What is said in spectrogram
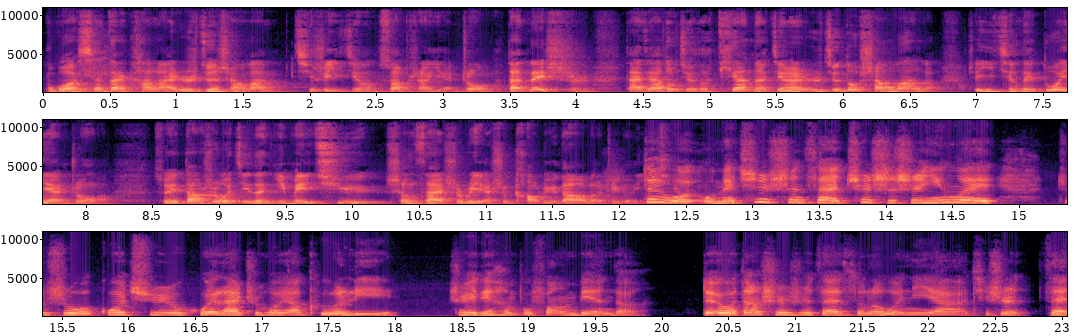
不过现在看来，日均上万其实已经算不上严重了。但那时大家都觉得，天哪，竟然日均都上万了，这疫情得多严重啊！所以当时我记得你没去圣赛，是不是也是考虑到了这个？对我，我没去圣赛，确实是因为就是我过去回来之后要隔离，这一点很不方便的。对我当时是在斯洛文尼亚，其实，在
